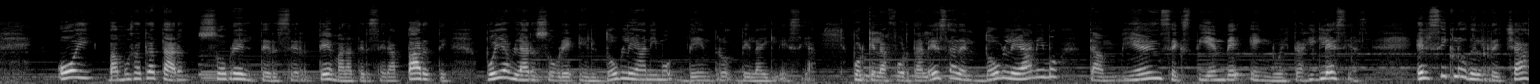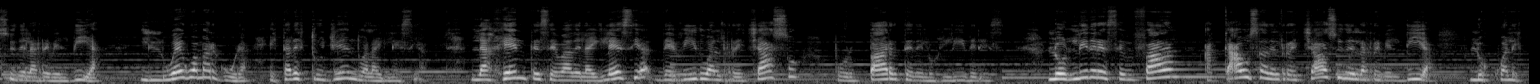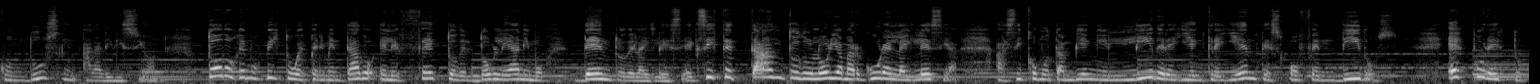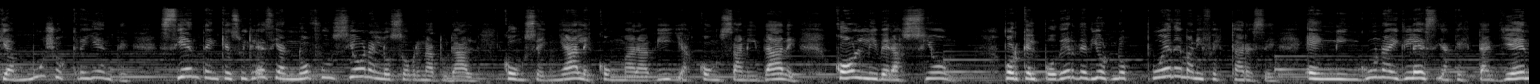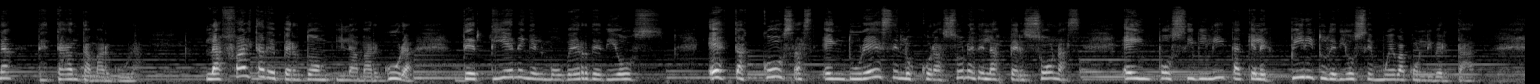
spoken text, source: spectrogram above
Hoy vamos a tratar sobre el tercer tema, la tercera parte. Voy a hablar sobre el doble ánimo dentro de la iglesia, porque la fortaleza del doble ánimo también se extiende en nuestras iglesias. El ciclo del rechazo y de la rebeldía y luego amargura está destruyendo a la iglesia. La gente se va de la iglesia debido al rechazo por parte de los líderes. Los líderes se enfadan a causa del rechazo y de la rebeldía, los cuales conducen a la división. Todos hemos visto o experimentado el efecto del doble ánimo dentro de la iglesia. Existe tanto dolor y amargura en la iglesia, así como también en líderes y en creyentes ofendidos. Es por esto que a muchos creyentes sienten que su iglesia no funciona en lo sobrenatural, con señales, con maravillas, con sanidades, con liberación. Porque el poder de Dios no puede manifestarse en ninguna iglesia que está llena de tanta amargura. La falta de perdón y la amargura detienen el mover de Dios. Estas cosas endurecen los corazones de las personas e imposibilita que el Espíritu de Dios se mueva con libertad.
